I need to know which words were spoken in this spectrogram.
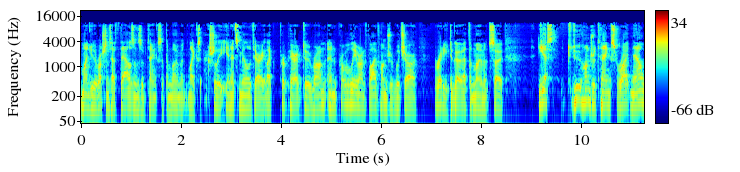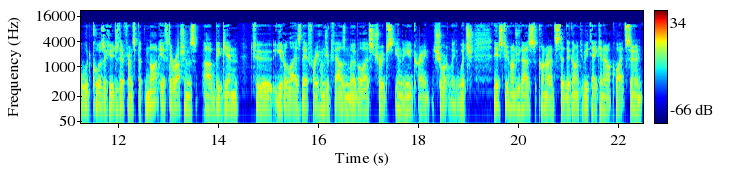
Mind you, the Russians have thousands of tanks at the moment, like actually in its military, like prepared to run, and probably around 500 which are ready to go at the moment. So, yes, 200 tanks right now would cause a huge difference, but not if the Russians uh, begin to utilize their 300,000 mobilized troops in the Ukraine shortly, which these 200, as Conrad said, they're going to be taken out quite soon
